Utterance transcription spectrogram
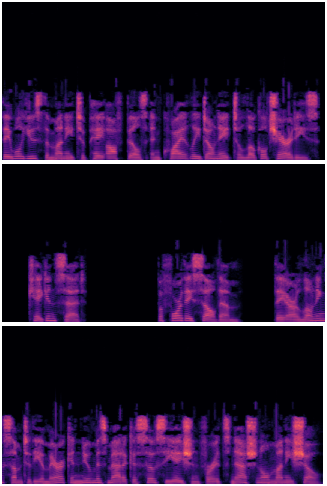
They will use the money to pay off bills and quietly donate to local charities, Kagin said. Before they sell them, they are loaning some to the American Numismatic Association for its National Money Show,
